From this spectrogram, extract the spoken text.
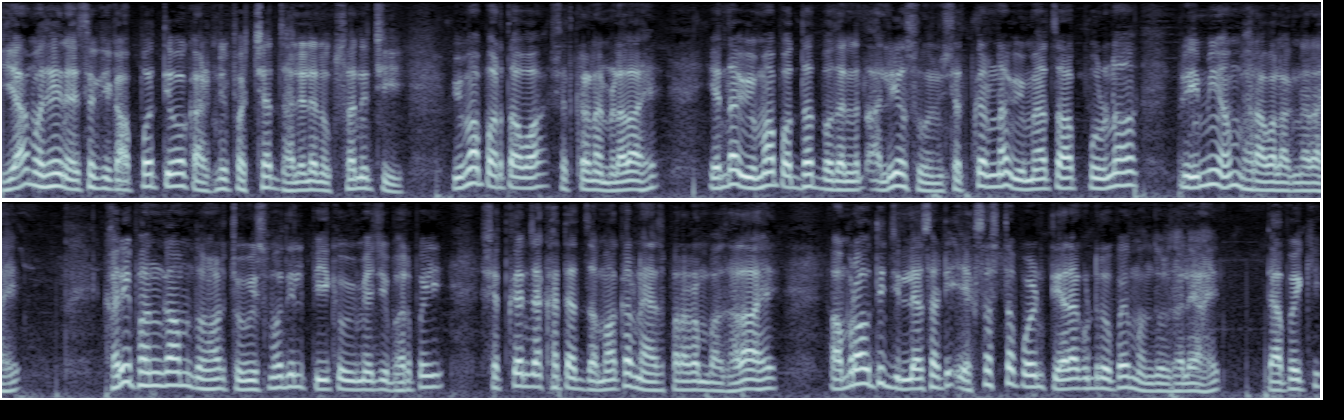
यामध्ये नैसर्गिक आपत्ती व काढणी पश्चात झालेल्या नुकसानीची विमा परतावा शेतकऱ्यांना मिळाला आहे. यंदा विमा पद्धत बदलण्यात आली असून शेतकऱ्यांना विम्याचा पूर्ण प्रीमियम भरावा लागणार आहे. खरीप हंगाम दोन हजार चोवीसमधील पीक विम्याची भरपाई शेतकऱ्यांच्या खात्यात जमा करण्यास प्रारंभ झाला आहे. अमरावती जिल्ह्यासाठी एकसष्ट पॉईंट तेरा कोटी रुपये मंजूर झाले आहेत. त्यापैकी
